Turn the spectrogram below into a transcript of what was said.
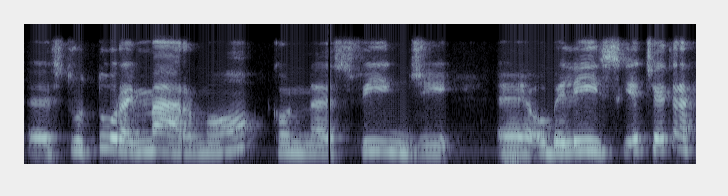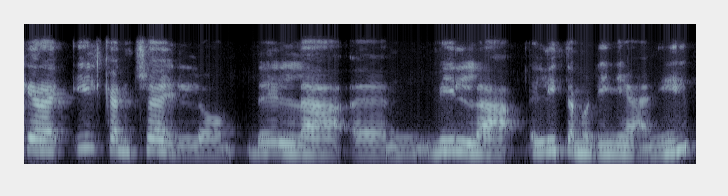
eh, struttura in marmo con eh, sfingi, eh, obelischi, eccetera, che era il cancello della ehm, villa Elita Modignani,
